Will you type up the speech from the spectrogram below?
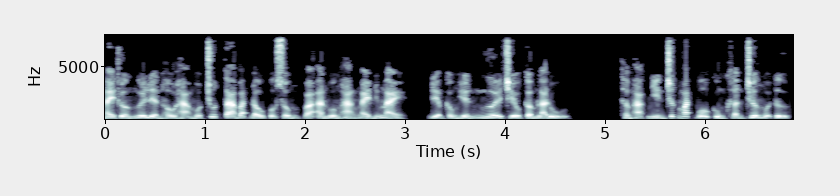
ngày thường ngươi liền hầu hạ một chút ta bắt đầu cuộc sống và ăn uống hàng ngày những ngày. điểm cống hiến ngươi chiếu cầm là đủ. Thẩm hạc nhìn trước mắt vô cùng khẩn trương ngụy tử,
